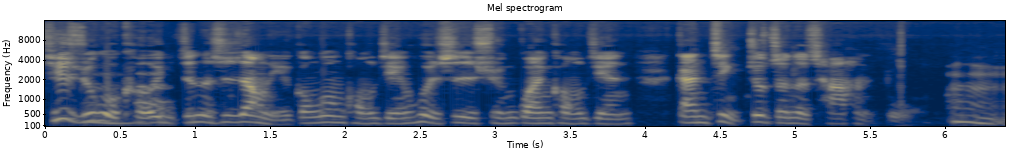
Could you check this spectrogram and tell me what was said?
其实如果可以，真的是让你的公共空间或者是玄关空间干净，就真的差很多。嗯，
